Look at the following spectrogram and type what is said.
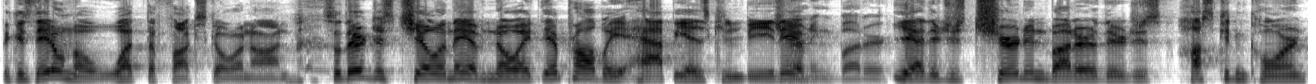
because they don't know what the fuck's going on. So they're just chilling. They have no idea. They're probably happy as can be. They have- Churning butter. Yeah, they're just churning butter. They're just husking corn.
